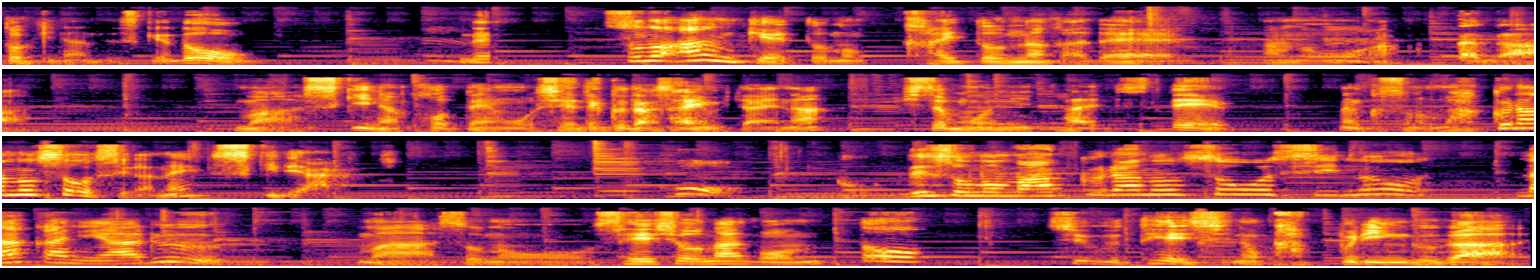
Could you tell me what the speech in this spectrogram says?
時なんですけどうん。でそのアンケートの回答の中であの、うん。あなたが、まあ、好きな古典を教えてくださいみたいな質問に対してなんかその枕草子がね好きであるほう。でその枕草子の中にあるまあその清少納言と中部停止のカップリングが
